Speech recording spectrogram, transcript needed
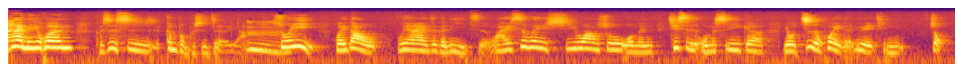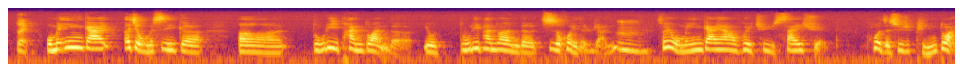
判离婚？可是是根本不是这样。嗯，所以回到福原爱这个例子，我还是会希望说，我们其实我们是一个有智慧的乐听众，对，我们应该，而且我们是一个呃独立判断的、有独立判断的智慧的人，嗯，所以我们应该要会去筛选，或者是去评断。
